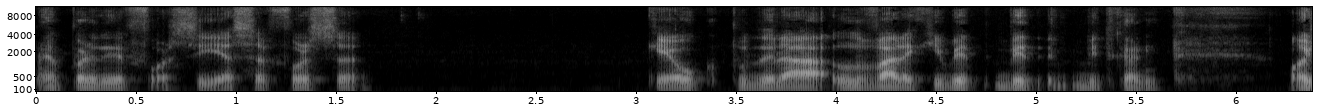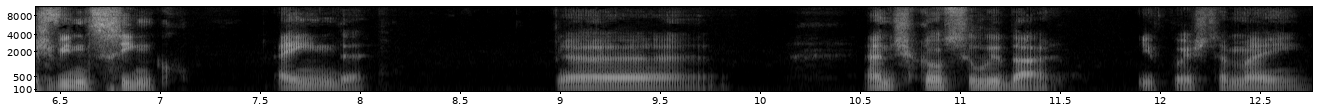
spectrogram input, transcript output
a perder força. E essa força, que é o que poderá levar aqui Bit- Bit- Bitcoin aos 25 ainda, eh, antes de consolidar. E depois também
